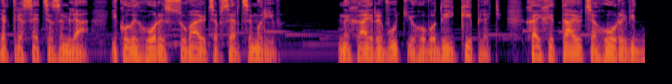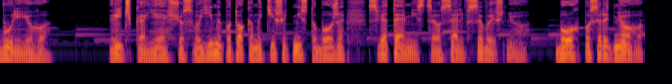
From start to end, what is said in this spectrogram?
як трясеться земля, і коли гори зсуваються в серце морів. Нехай ревуть його води й киплять, хай хитаються гори від бурі його. Річка є, що своїми потоками тішить місто Боже, святе місце осель Всевишнього. Бог посеред нього,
